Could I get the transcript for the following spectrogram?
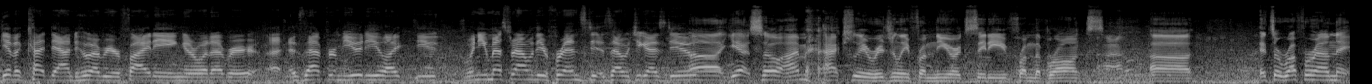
give a cut down to whoever you're fighting or whatever. Uh, is that from you? Do you like do you when you mess around with your friends? do- Is that what you guys do? Uh, yeah, so I'm actually originally from New York City, from the Bronx. Uh, it's a rough around the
